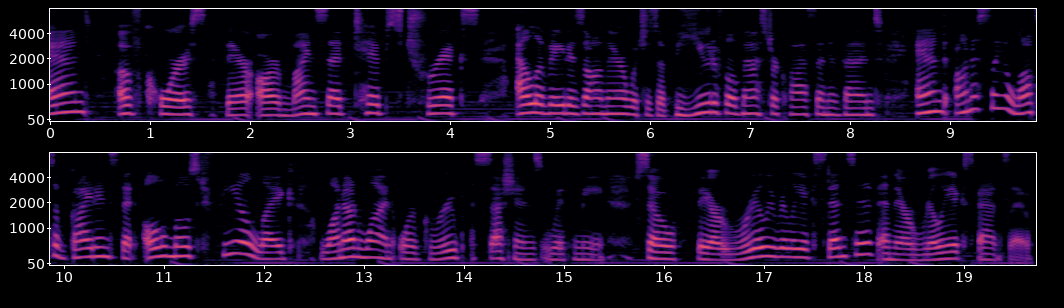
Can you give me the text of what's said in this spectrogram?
and of course, there are mindset tips, tricks, Elevate is on there, which is a beautiful masterclass and event, and honestly, lots of guidance that almost feel like one on one or group sessions with me. So they are really, really extensive and they're really expansive.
